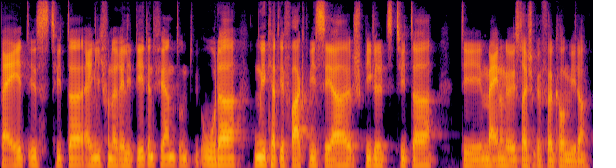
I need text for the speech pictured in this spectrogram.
weit ist Twitter eigentlich von der Realität entfernt und oder umgekehrt gefragt, wie sehr spiegelt Twitter die Meinung der österreichischen Bevölkerung wider?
